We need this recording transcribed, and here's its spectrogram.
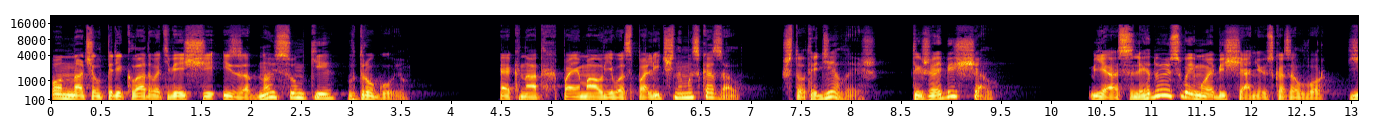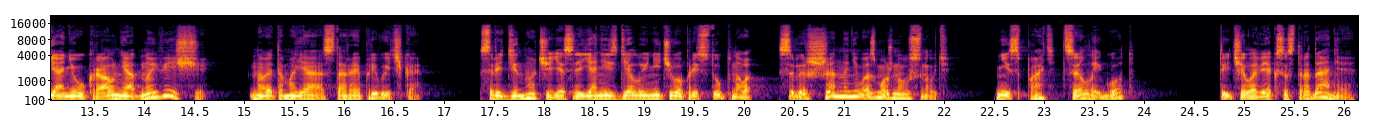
Он начал перекладывать вещи из одной сумки в другую. Экнатх поймал его с поличным и сказал, «Что ты делаешь? Ты же обещал». «Я следую своему обещанию», — сказал вор. «Я не украл ни одной вещи, но это моя старая привычка. Среди ночи, если я не сделаю ничего преступного, совершенно невозможно уснуть. Не спать целый год. Ты человек сострадания.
